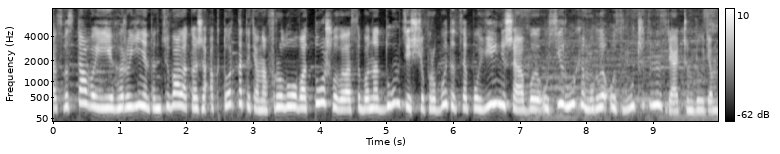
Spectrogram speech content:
Час вистави її героїня танцювала, каже акторка Тетяна Фролова. Тож ловила себе на думці, щоб робити це повільніше, аби усі рухи могли озвучити незрячим людям.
